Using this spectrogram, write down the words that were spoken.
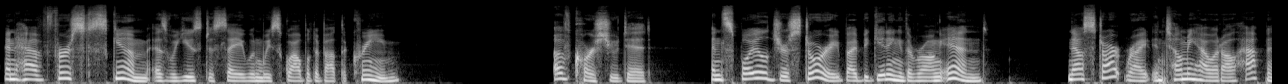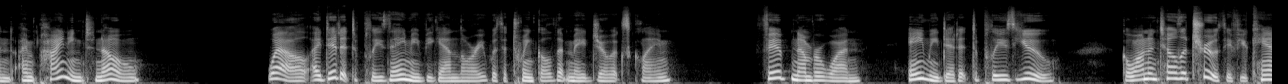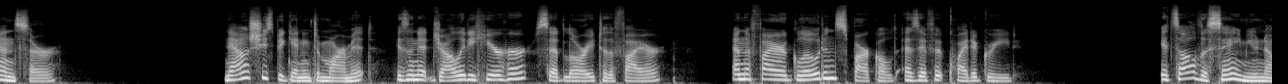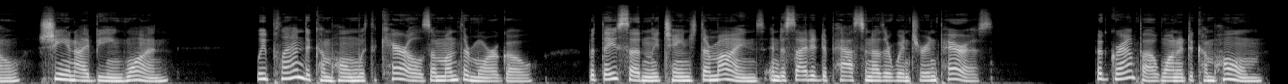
and have first skim, as we used to say when we squabbled about the cream. Of course you did, and spoiled your story by beginning the wrong end. Now start right and tell me how it all happened. I'm pining to know. Well, I did it to please Amy, began Laurie with a twinkle that made Jo exclaim. Fib number one. Amy did it to please you. Go on and tell the truth if you can, sir. Now she's beginning to marmot. Isn't it jolly to hear her? said Laurie to the fire, and the fire glowed and sparkled as if it quite agreed. It's all the same, you know, she and I being one. We planned to come home with the Carrolls a month or more ago, but they suddenly changed their minds and decided to pass another winter in Paris. But Grandpa wanted to come home.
